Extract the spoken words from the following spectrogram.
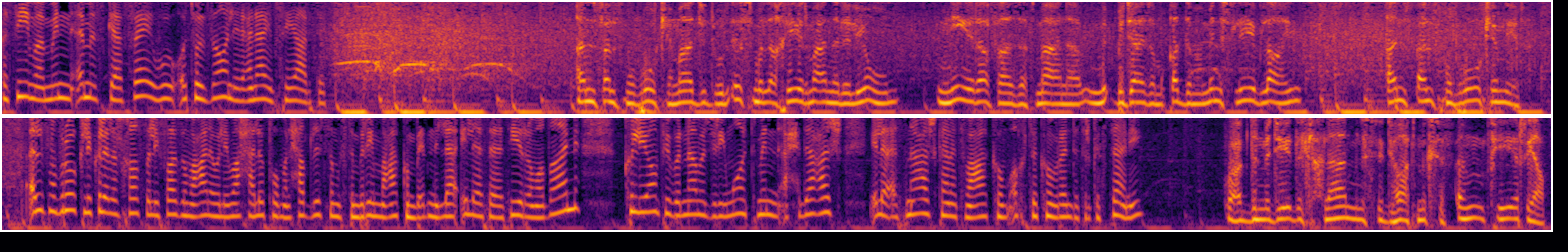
قسيمة من أمس كافيه و AutoZone للعناية بسيارتك. ألف ألف مبروك يا ماجد. والاسم الأخير معنا لليوم منيرة فازت معنا بجائزة مقدمة من Sleep Line. ألف ألف مبروك يا منيرة ألف مبروك لكل الأشخاص اللي فازوا معنا واللي ما حالفهم الحظ. لسه مستمرين معاكم بإذن الله إلى 30 رمضان. كل يوم في برنامج ريموت من 11 إلى 12 كانت معاكم أختكم رندة تركستاني. وعبد المجيد الكحلان من استديوهات مكسف أم في الرياض.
